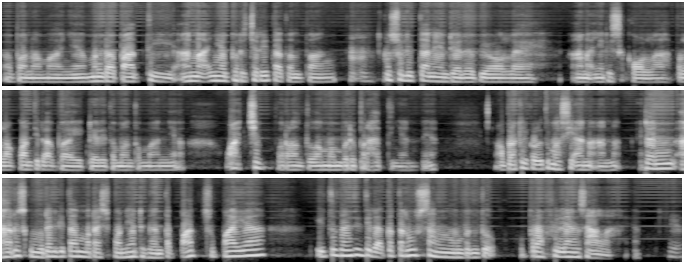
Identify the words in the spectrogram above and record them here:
apa namanya mendapati anaknya bercerita tentang kesulitan yang dihadapi oleh anaknya di sekolah, perlakuan tidak baik dari teman-temannya, wajib orang tua memberi perhatian ya. Apalagi kalau itu masih anak-anak dan harus kemudian kita meresponnya dengan tepat supaya itu nanti tidak keterusan membentuk profil yang salah ya. Ya.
